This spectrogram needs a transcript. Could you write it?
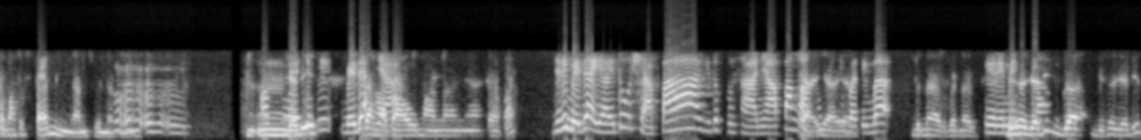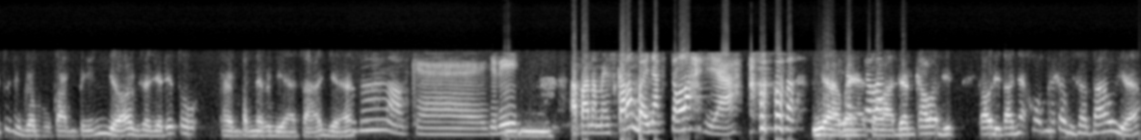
termasuk spamming kan sebenarnya. Oke, Mm, jadi, jadi beda kita nggak ya. tahu mananya kenapa? Jadi beda ya itu siapa gitu perusahaannya apa nggak Ya, mungkin ya, ya. Benar, benar. ngirimin bisa jadi juga bisa jadi itu juga bukan pinjol bisa jadi itu rentenir biasa aja Hmm, oke. Jadi Hmm. apa namanya sekarang banyak celah ya. iya Banyak banyak celah. celah dan kalau di kalau ditanya kok mereka bisa tahu ya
